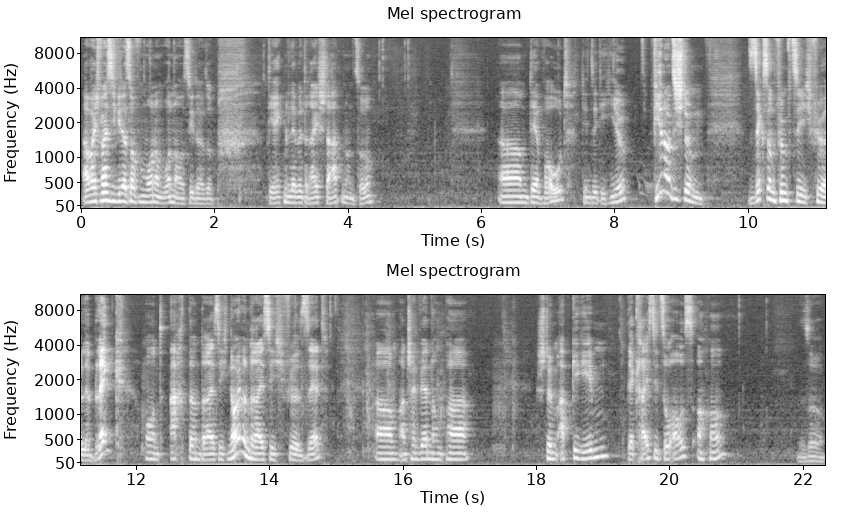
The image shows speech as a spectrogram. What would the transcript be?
Aber ich weiß nicht, wie das auf dem One-on-One aussieht. Also pff, direkt mit Level 3 starten und so. Ähm, der Vote, den seht ihr hier. 94 Stimmen. 56 für LeBlanc und 38, 39 für Zed. Ähm, anscheinend werden noch ein paar Stimmen abgegeben. Der Kreis sieht so aus. Aha. So,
